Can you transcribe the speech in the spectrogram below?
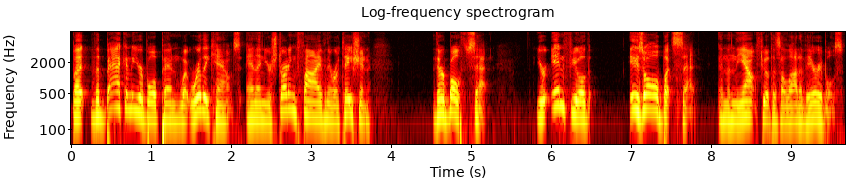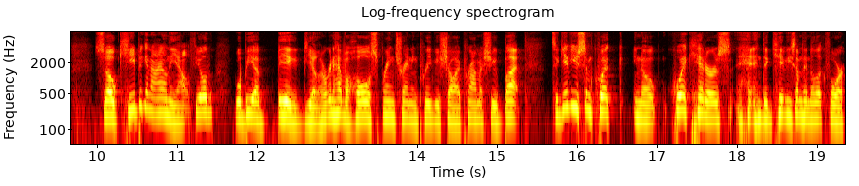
But the back end of your bullpen, what really counts, and then your starting five in the rotation, they're both set. Your infield is all but set and then the outfield has a lot of variables. So keeping an eye on the outfield will be a big deal. We're going to have a whole spring training preview show, I promise you. But to give you some quick, you know, quick hitters and to give you something to look for,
